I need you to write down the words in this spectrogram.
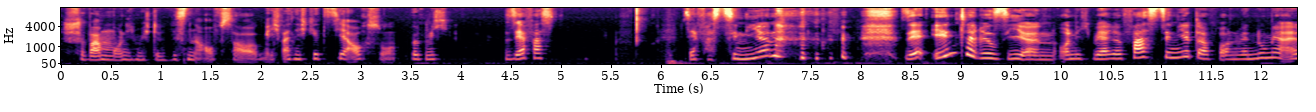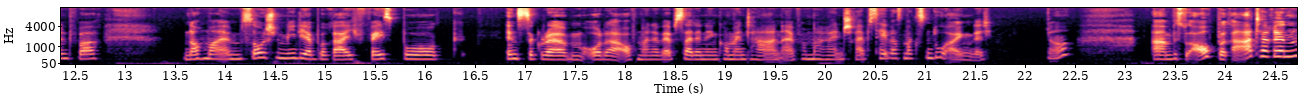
Schwamm und ich möchte Wissen aufsaugen. Ich weiß nicht, geht es dir auch so? Würde mich sehr fast sehr faszinieren, sehr interessieren. Und ich wäre fasziniert davon, wenn du mir einfach nochmal im Social Media Bereich, Facebook, Instagram oder auf meiner Webseite in den Kommentaren einfach mal reinschreibst, hey, was magst denn du eigentlich? Ja? Ähm, bist du auch Beraterin?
